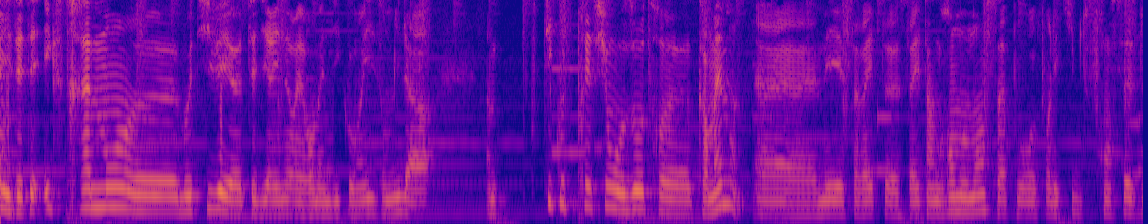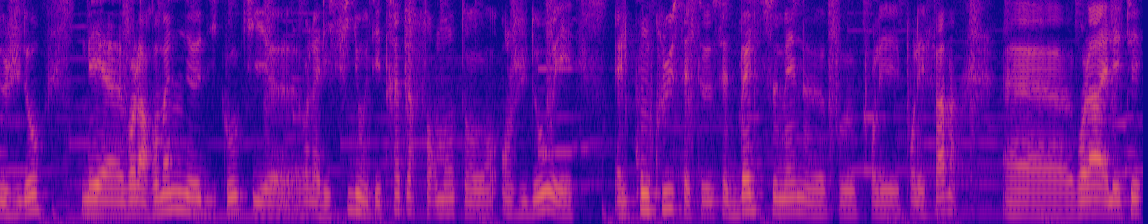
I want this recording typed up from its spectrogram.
ils étaient extrêmement euh, motivés, euh, Teddy Riner et Roman Dico. Hein. Ils ont mis un petit coup de pression aux autres euh, quand même, mais ça va être un grand moment ça pour l'équipe française de judo. Mais voilà, Roman Dico les filles ont été très performantes en, judo et elles concluent cette belle semaine pour les pour les femmes. voilà, elle était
